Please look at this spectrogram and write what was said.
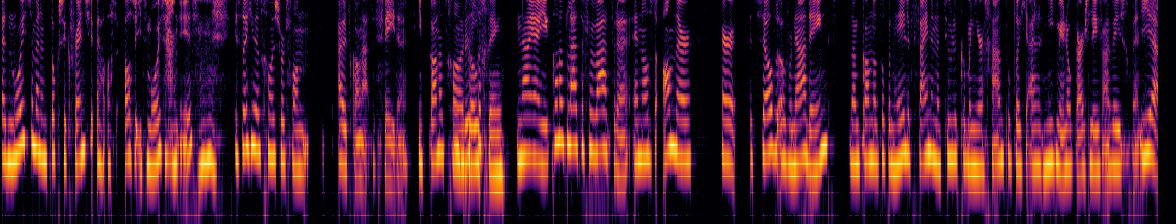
het mooiste met een toxic friendship, als, als er iets moois aan is, is dat je het gewoon een soort van uit kan laten veden. Je kan het gewoon rustig Ghosting. Nou ja, je kan het laten verwateren. En als de ander er hetzelfde over nadenkt, dan kan dat op een hele fijne, natuurlijke manier gaan, totdat je eigenlijk niet meer in elkaars leven aanwezig bent. Ja.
